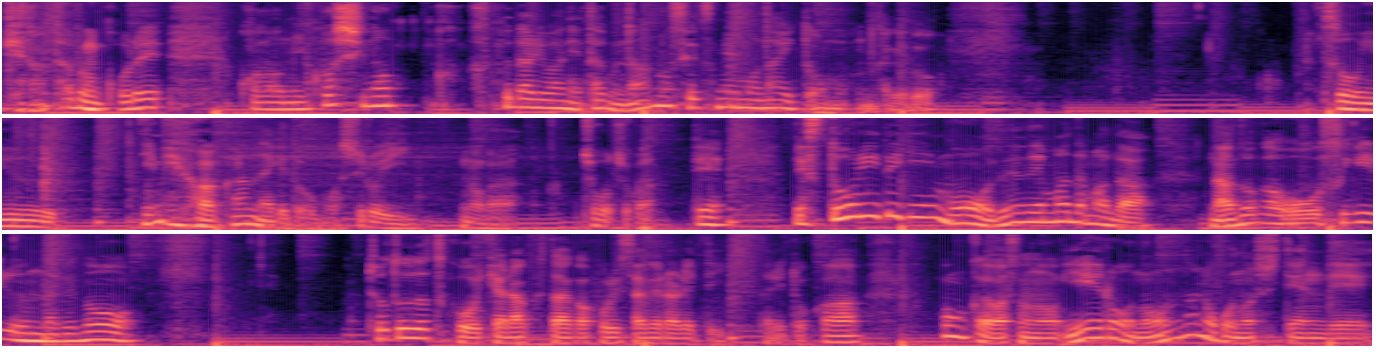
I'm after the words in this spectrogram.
けど、多分これ、このみこしの下りはね、多分何の説明もないと思うんだけど、そういう意味がわかんないけど面白いのがちょこちょこあって、で、ストーリー的にも全然まだまだ謎が多すぎるんだけど、ちょっとずつこうキャラクターが掘り下げられていったりとか、今回はそのイエローの女の子の視点で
